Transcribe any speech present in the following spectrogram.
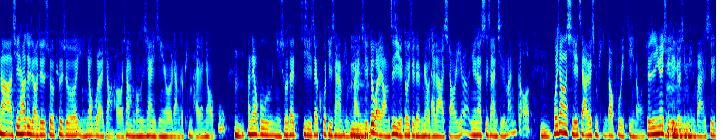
那其实它最主要就是说，譬如说以尿布来讲，好像我们公司现在已经有两个品牌的尿布，嗯，那尿布你说在继续在扩第三个品牌，其实对我来讲，自己也都觉得没有太大的效益了，因为那市占其实蛮高了，嗯，不过像鞋子啊、流行品倒不一定哦，就是因为鞋子流行品反而是。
